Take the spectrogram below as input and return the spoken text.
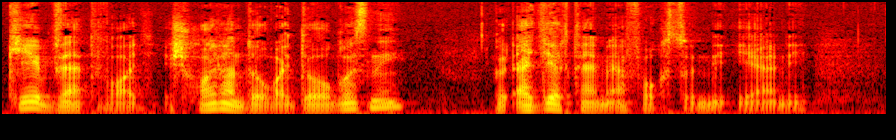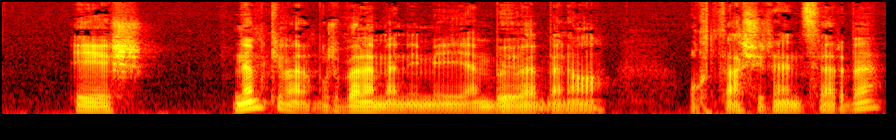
képzett vagy, és hajlandó vagy dolgozni, akkor egyértelműen fogsz tudni élni. És nem kívánok most belemenni mélyen bővebben a oktatási rendszerbe,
